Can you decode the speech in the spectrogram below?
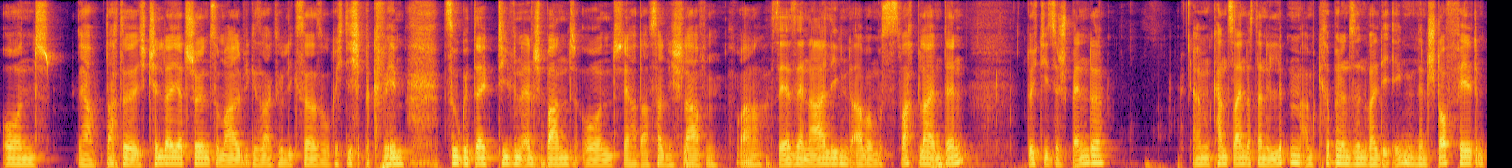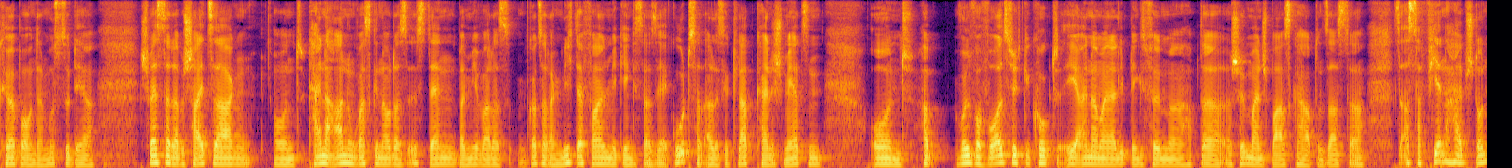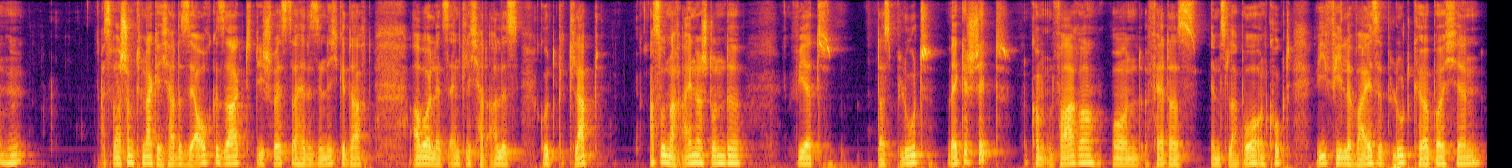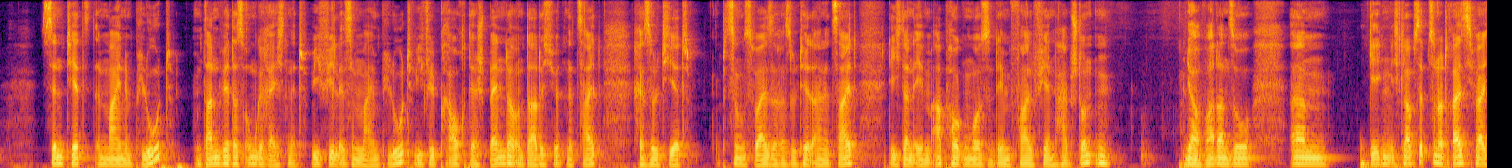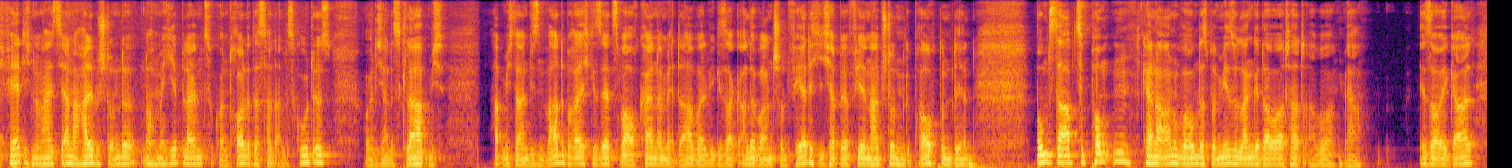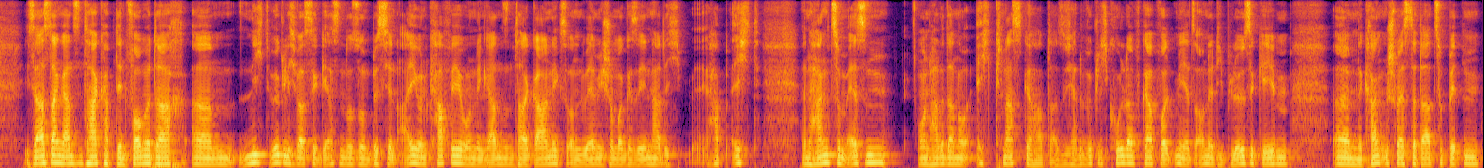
und ja, dachte, ich chill da jetzt schön, zumal, wie gesagt, du liegst da so richtig bequem zugedeckt, tiefenentspannt und ja, darfst halt nicht schlafen. War sehr, sehr naheliegend, aber musstest wach bleiben, denn durch diese Spende ähm, kann es sein, dass deine Lippen am Kribbeln sind, weil dir irgendein Stoff fehlt im Körper und dann musst du der Schwester da Bescheid sagen. Und keine Ahnung, was genau das ist, denn bei mir war das Gott sei Dank nicht der Fall. Mir ging es da sehr gut, es hat alles geklappt, keine Schmerzen und habe Wolf of Wall Street geguckt, eh einer meiner Lieblingsfilme, hab da schön meinen Spaß gehabt und saß da, saß da viereinhalb Stunden. Es war schon knackig, hatte sie auch gesagt, die Schwester hätte sie nicht gedacht, aber letztendlich hat alles gut geklappt. Achso, nach einer Stunde wird das Blut weggeschickt, kommt ein Fahrer und fährt das ins Labor und guckt, wie viele weiße Blutkörperchen sind jetzt in meinem Blut und dann wird das umgerechnet. Wie viel ist in meinem Blut, wie viel braucht der Spender und dadurch wird eine Zeit resultiert, beziehungsweise resultiert eine Zeit, die ich dann eben abhocken muss, in dem Fall viereinhalb Stunden. Ja, war dann so, ähm, gegen, ich glaube 17.30 Uhr war ich fertig und dann heißt ja, eine halbe Stunde noch mal hier bleiben zur Kontrolle, dass halt alles gut ist. Heute ich alles klar, habe mich, hab mich da in diesen Wartebereich gesetzt, war auch keiner mehr da, weil wie gesagt, alle waren schon fertig. Ich habe ja viereinhalb Stunden gebraucht, um den Bums da abzupumpen. Keine Ahnung, warum das bei mir so lange gedauert hat, aber ja, ist auch egal. Ich saß da den ganzen Tag, hab den Vormittag ähm, nicht wirklich was gegessen, nur so ein bisschen Ei und Kaffee und den ganzen Tag gar nichts. Und wer mich schon mal gesehen hat, ich hab echt einen Hang zum Essen und hatte dann noch echt Knast gehabt. Also ich hatte wirklich Kohldampf gehabt, wollte mir jetzt auch nicht die Blöße geben, ähm, eine Krankenschwester da zu bitten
